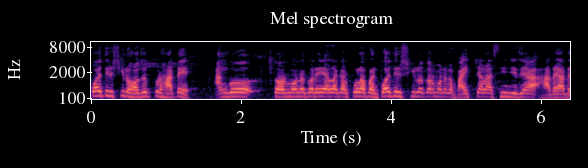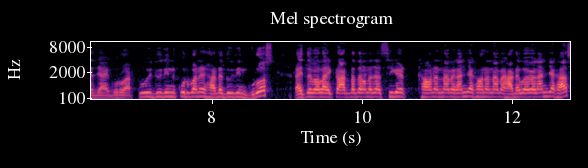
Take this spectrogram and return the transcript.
পঁয়ত্রিশ কিলো হজরতপুর হাটে আঙ্গো তোর মনে করে এই এলাকার পোলা পাইন পঁয়ত্রিশ কিলো তোর মনে করে বাইক চালা সিঞ্জি দিয়া, হাটে হাটে যায় গরু। আর তুই দুই দিন কুরবানির হাটে দুই দিন ঘুরোস, রাইতে বেলা একটু আড্ডা দেওয়ানো যায়, সিগারেট খাওয়ানোর নামে, গাঞ্জা খাওয়ানোর নামে, হাটে বয়ে গাঞ্জা খাস,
